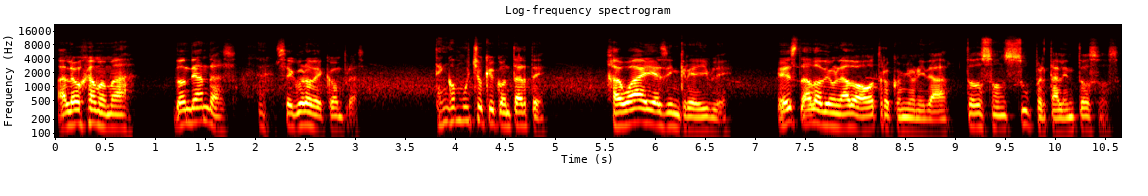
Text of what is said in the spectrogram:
Aloha mamá, ¿dónde andas? Seguro de compras. Tengo mucho que contarte. Hawái es increíble. He estado de un lado a otro con mi unidad. Todos son súper talentosos.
